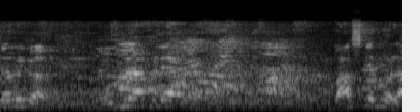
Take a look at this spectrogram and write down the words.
ಚಂದ್ರಗ ಬಾಸ್ಕೆಟ್ ಬಾಲ್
